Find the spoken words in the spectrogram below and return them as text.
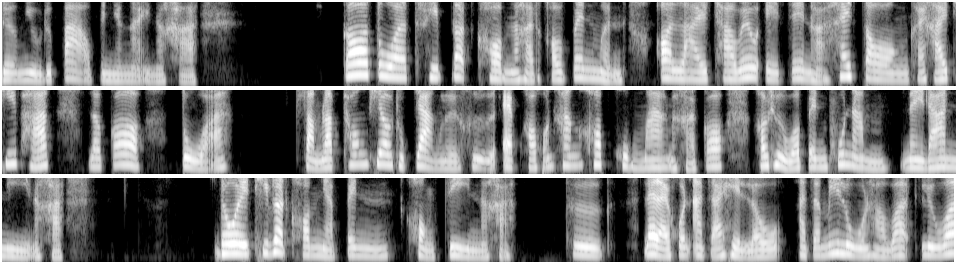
เดิมอยู่หรือเปล่าเป็นยังไงนะคะ ก็ตัว trip.com นะคะ เขาเป็นเหมือนออนไลน์ travel agent ค่ะ ให้จองคล้ายๆที่พัก แล้วก็ตั๋ว สำหรับท่องเที่ยวทุกอย่างเลย คือแอปเขาค่อนข้างครอบคลุมมากนะคะ ก็เขาถือว่าเป็นผู้นำในด้านนี้นะคะ โดย trip.com เนี่ยเป็นของจีนนะคะ คือหลาย ๆ คนอาจจะเห็นแล้วอาจจะไม่รู้นะคะว่า หรือว่า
